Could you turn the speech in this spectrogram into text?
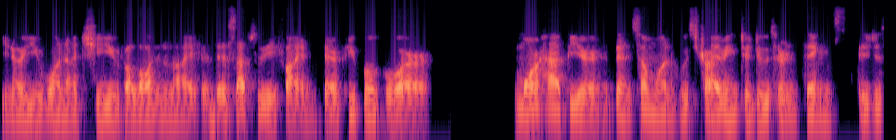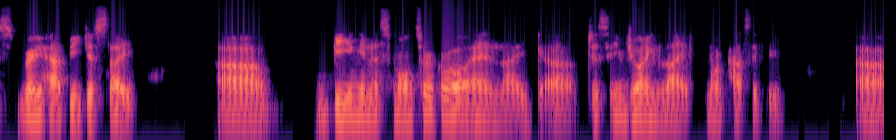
you know, you want to achieve a lot in life, that's absolutely fine. There are people who are more happier than someone who's striving to do certain things. They're just very happy, just like uh, being in a small circle and like uh, just enjoying life more passively. Uh,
